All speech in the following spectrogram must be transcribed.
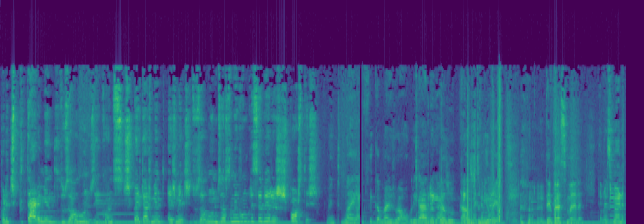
para despertar a mente dos alunos e quando se desperta as, mente- as mentes dos alunos eles também vão querer saber as respostas. Muito bem. Fica bem, João. Obrigada Obrigada. pelo bem de. Mileto. Até para a semana. Até para a semana.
